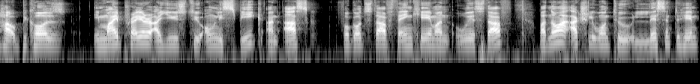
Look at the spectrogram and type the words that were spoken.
How because in my prayer I used to only speak and ask for God stuff, thank Him and all this stuff. But now I actually want to listen to Him,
